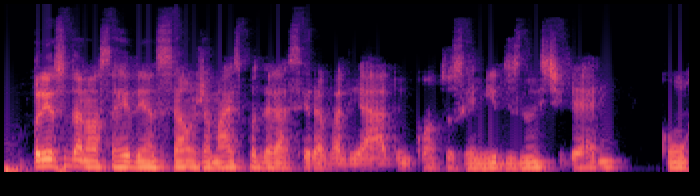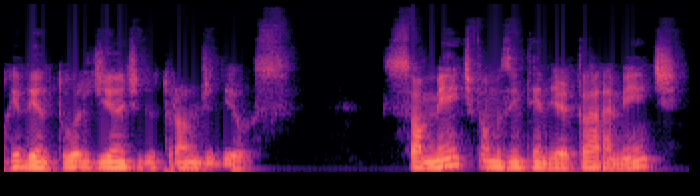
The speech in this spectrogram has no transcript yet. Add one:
O preço da nossa redenção jamais poderá ser avaliado enquanto os remidos não estiverem com o Redentor diante do trono de Deus. Somente vamos entender claramente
